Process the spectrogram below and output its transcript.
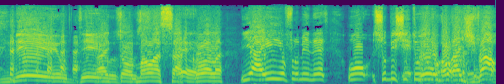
Meu Deus. vai tomar uma sacola. E aí o Fluminense, o substituiu O, o, Asval,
